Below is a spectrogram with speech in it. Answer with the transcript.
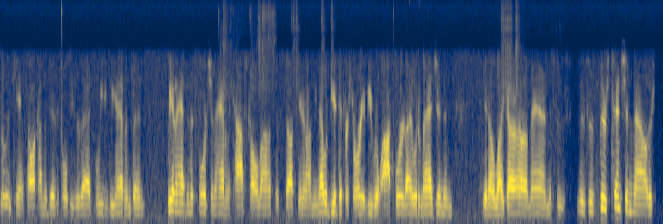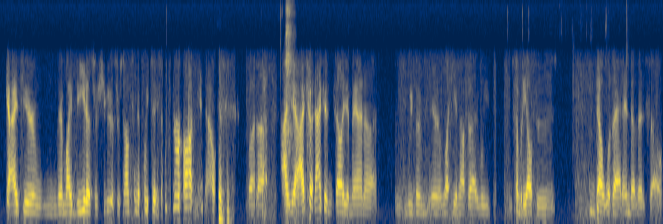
really can't talk on the difficulties of that. We we haven't been we haven't had the misfortune of having the cops called on us and stuff. You know I mean that would be a different story. It'd be real awkward I would imagine, and you know like oh man this is this is there's tension now. There's guys here that might beat us or shoot us or something if we say something wrong, you know. but uh I yeah, I couldn't I couldn't tell you, man. Uh we've been you know, lucky enough that we somebody else has dealt with that end of it, so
